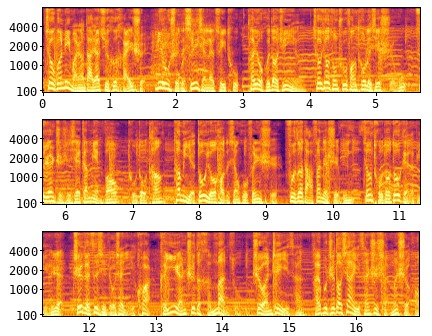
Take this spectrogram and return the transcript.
教官立马让大家去喝海水，利用水的新鲜来催吐。他又回到军营，悄悄从厨房偷了些食物，虽然只是些干面包、土豆汤，他们也都友好的相互分食。负责打饭的士兵将土豆都给了别人，只给自己留下一块，可依然吃得很满足。吃完这一餐，还不知道下一餐是什么时候，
